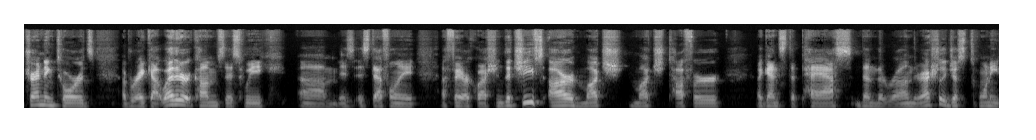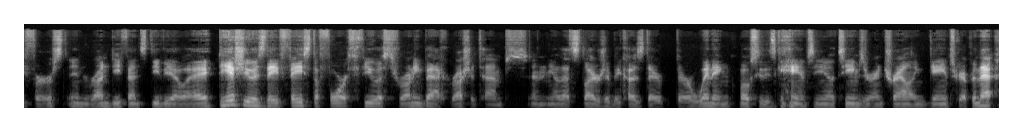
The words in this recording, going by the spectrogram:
trending towards a breakout. Whether it comes this week um, is is definitely a fair question. The Chiefs are much much tougher against the pass than the run. They're actually just 21st in run defense DVOA. The issue is they face the fourth fewest running back rush attempts, and you know that's largely because they're they're winning most of these games. And, You know teams are in trailing game script, and that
